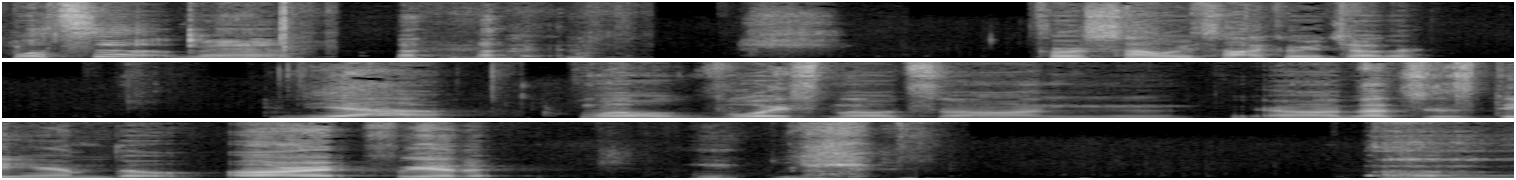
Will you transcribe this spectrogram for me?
What's up, man? First time we talk to each other. Yeah. Well, voice notes on. Uh, that's his DM though. All right, forget it. Uh,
